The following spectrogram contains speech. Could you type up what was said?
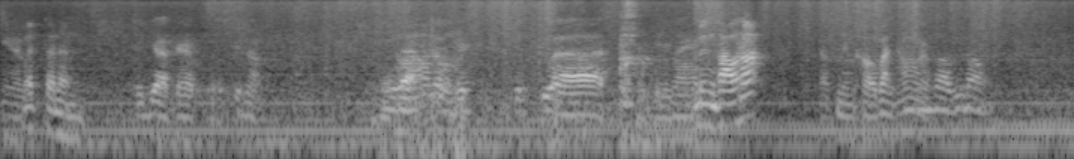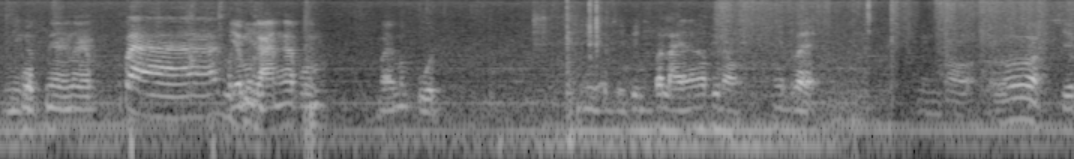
นี่ครับเมื่อเท่านั้นสุดยอดครับพี่น้องนี่แล้ก็วเราเป็นตัวเป็นไงหนึ่งเขาเนาะครับหนึ่งเขาบันท้องหคนึ่รับงเขาพี่น้องนี่หครับกเนี่ยนะครับแปดเยี่ยมการครับผมใบมะกรูดนี่ก็จะเป็นปลาไหลนะครับพี่น้องนี่ปลาไหลหนึ่งเขาโอ้เสีย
